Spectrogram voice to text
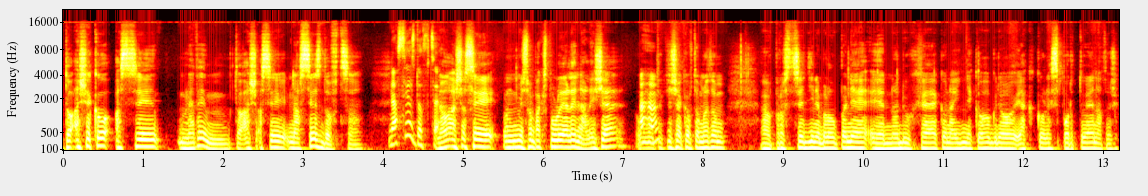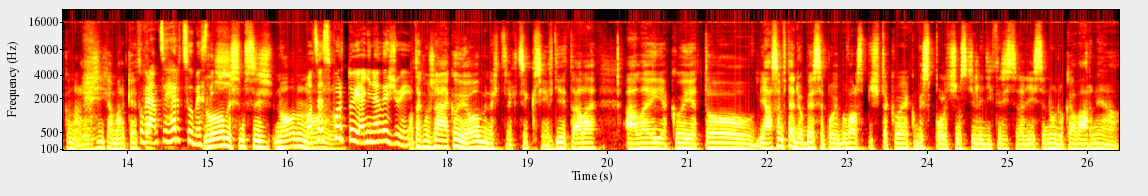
To až jako asi, nevím, to až asi na sjezdovce. Na sjezdovce? No, až asi, my jsme pak spolu jeli na lyže, takže jako v tomhle eh, prostředí nebylo úplně jednoduché jako najít někoho, kdo jakkoliv sportuje na to, že jako na lyžích a marketka. Jako v rámci herců, myslíš? No, myslím si, že no, no, no. Moc no. ani nelyžují. No tak možná jako jo, nechci, nechci křivdit, ale, ale jako je to, já jsem v té době se pohyboval spíš v takové jakoby společnosti lidí, kteří se raději sednou do kavárny a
